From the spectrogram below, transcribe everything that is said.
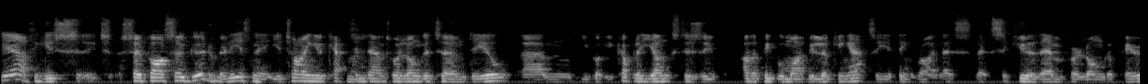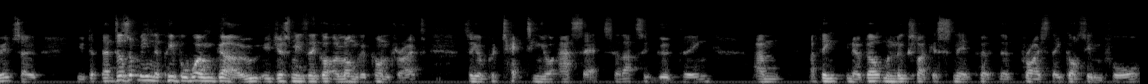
Yeah, I think it's, it's so far so good, really, isn't it? You're tying your captain down to a longer term deal. Um, you've got a couple of youngsters who other people might be looking at, so you think, right, let's let's secure them for a longer period. So you, that doesn't mean that people won't go. It just means they've got a longer contract. So you're protecting your assets. So that's a good thing. Um, I think you know Veltman looks like a snip at the price they got him for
